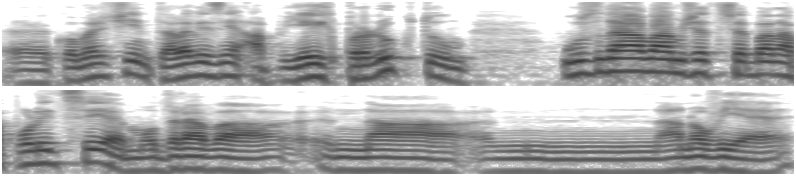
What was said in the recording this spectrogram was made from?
e, komerčním televizním a jejich produktům, Uznávám, že třeba na policie Modrava na, na Nově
